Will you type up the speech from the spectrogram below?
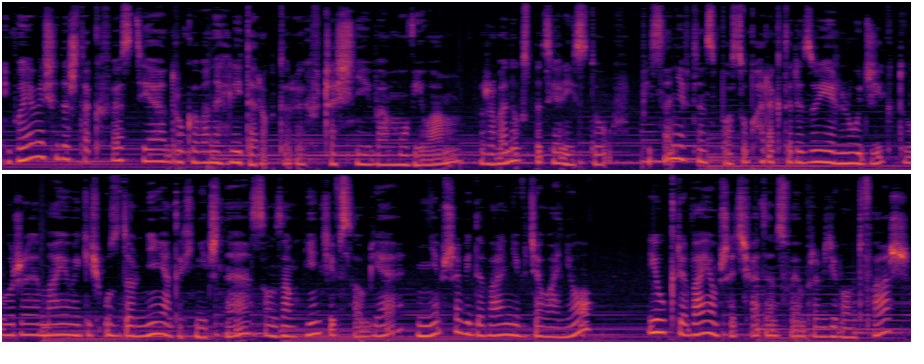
i pojawia się też ta kwestia drukowanych liter, o których wcześniej Wam mówiłam, że według specjalistów pisanie w ten sposób charakteryzuje ludzi, którzy mają jakieś uzdolnienia techniczne, są zamknięci w sobie, nieprzewidywalni w działaniu i ukrywają przed światem swoją prawdziwą twarz,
